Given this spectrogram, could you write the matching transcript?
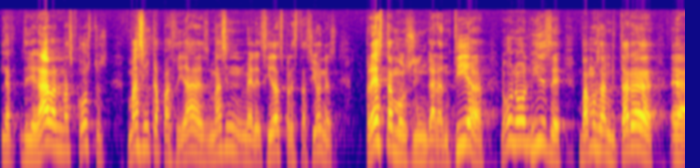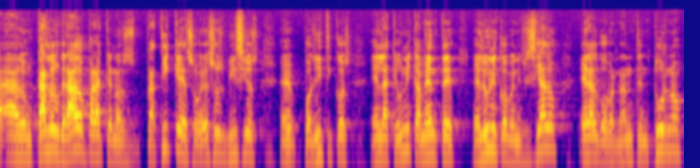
le, llegaban más costos, más incapacidades, más inmerecidas prestaciones, préstamos sin garantía. No, no, olvídese, vamos a invitar a, don Carlos Grado para que nos platique sobre esos vicios eh, políticos en la que únicamente el único beneficiado era el gobernante en turno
